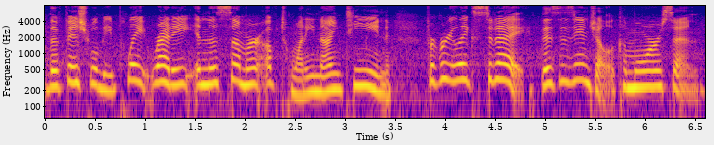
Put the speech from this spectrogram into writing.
The fish will be plate ready in the summer of 2019. For Great Lakes Today, this is Angelica Morrison.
